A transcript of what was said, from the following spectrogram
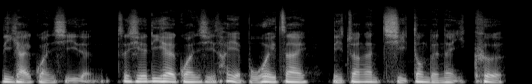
利害关系人。这些利害关系，他也不会在你专案启动的那一刻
